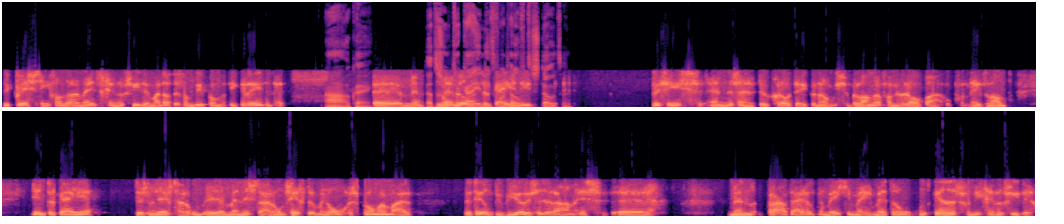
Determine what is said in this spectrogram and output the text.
de kwestie van de Armeense genocide, maar dat is om diplomatieke redenen. Ah, oké. Okay. Uh, dat is om Turkije niet voor het hoofd te stoten. Precies. En er zijn natuurlijk grote economische belangen van Europa, ook van Nederland, in Turkije. Dus men, heeft daar om, men is daar omzichtig mee omgesprongen. Maar het heel dubieuze eraan is... Uh, men praat eigenlijk een beetje mee met de ontkenners van die genocide.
